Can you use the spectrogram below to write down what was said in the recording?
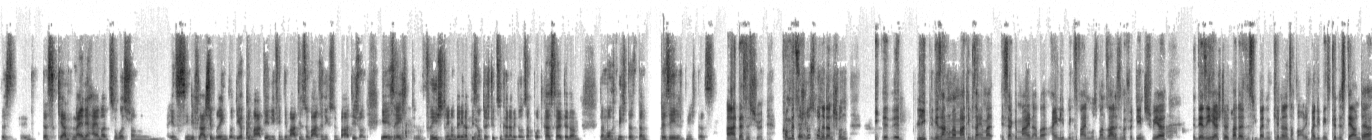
dass, dass Kärnten, meine Heimat, sowas schon ins, in die Flasche bringt. Und ich habe den Martin, ich finde den Martin so wahnsinnig sympathisch und er ist recht frisch drin. Und wenn ich ihn ein bisschen unterstützen kann mit unserem Podcast heute, dann, dann macht mich das, dann beseelt mich das. Ah, das ist schön. Kommen wir zur Schlussrunde dann schon. Äh, äh, Lieb, wir sagen immer, Martin, wir sagen immer, ist ja gemein, aber ein Lieblingswein muss man sagen, das ist immer für den schwer, der sie herstellt, weil das ist wie bei den Kindern, dann sagt man auch nicht, mein Lieblingskind ist der und der.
